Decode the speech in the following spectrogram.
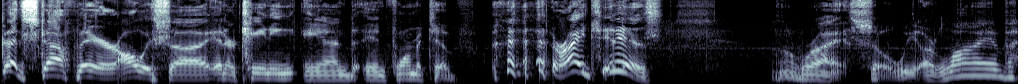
good stuff there. Always uh, entertaining and informative. right? It is. All right. So we are live.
